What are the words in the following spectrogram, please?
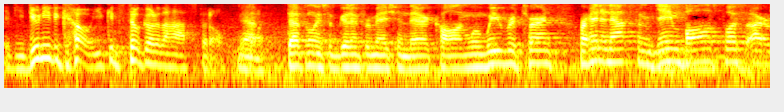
if you do need to go, you can still go to the hospital. Yeah, so. definitely some good information there, Colin. When we return, we're handing out some game balls plus our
